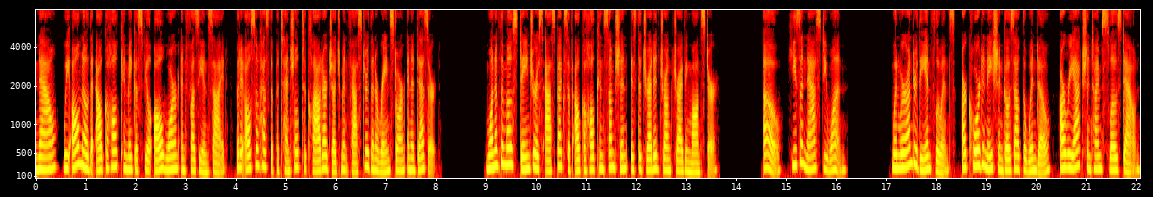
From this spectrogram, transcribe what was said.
Now, we all know that alcohol can make us feel all warm and fuzzy inside, but it also has the potential to cloud our judgment faster than a rainstorm in a desert. One of the most dangerous aspects of alcohol consumption is the dreaded drunk driving monster. Oh, he's a nasty one. When we're under the influence, our coordination goes out the window, our reaction time slows down,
